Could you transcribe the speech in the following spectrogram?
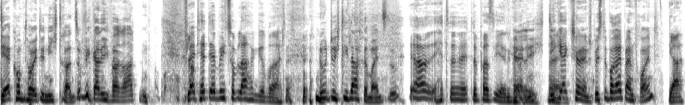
Der kommt heute nicht dran. So viel kann ich verraten. Vielleicht hätte er mich zum Lachen gebracht. Nur durch die Lache, meinst du? Ja, hätte, hätte passieren können. Herrlich. Die Naja. Gag-Challenge. Bist du bereit, mein Freund? Ja,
